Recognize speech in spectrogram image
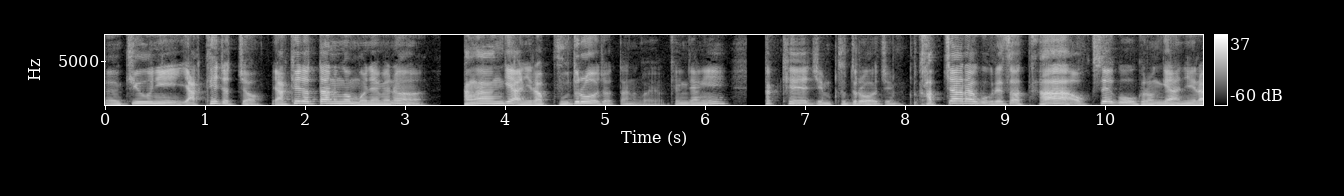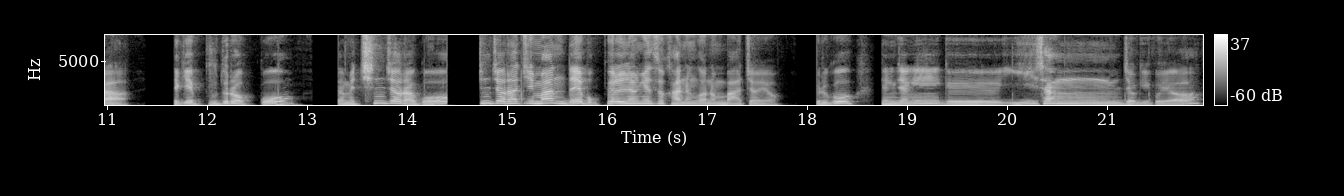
어, 기운이 약해졌죠. 약해졌다는 건 뭐냐면은 강한 게 아니라 부드러워졌다는 거예요. 굉장히 착해짐, 부드러워짐. 갑자라고 그래서 다 억세고 그런 게 아니라 되게 부드럽고 그다음에 친절하고 친절하지만 내 목표를 향해서 가는 거는 맞아요. 그리고 굉장히 그 이상적이고요.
